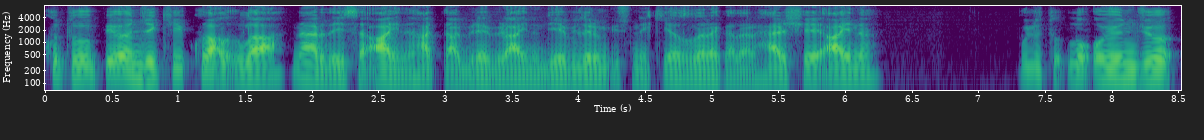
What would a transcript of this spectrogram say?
Kutu bir önceki kulaklıkla neredeyse aynı hatta birebir aynı diyebilirim. Üstündeki yazılara kadar her şey aynı. Bluetooth'lu oyuncu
